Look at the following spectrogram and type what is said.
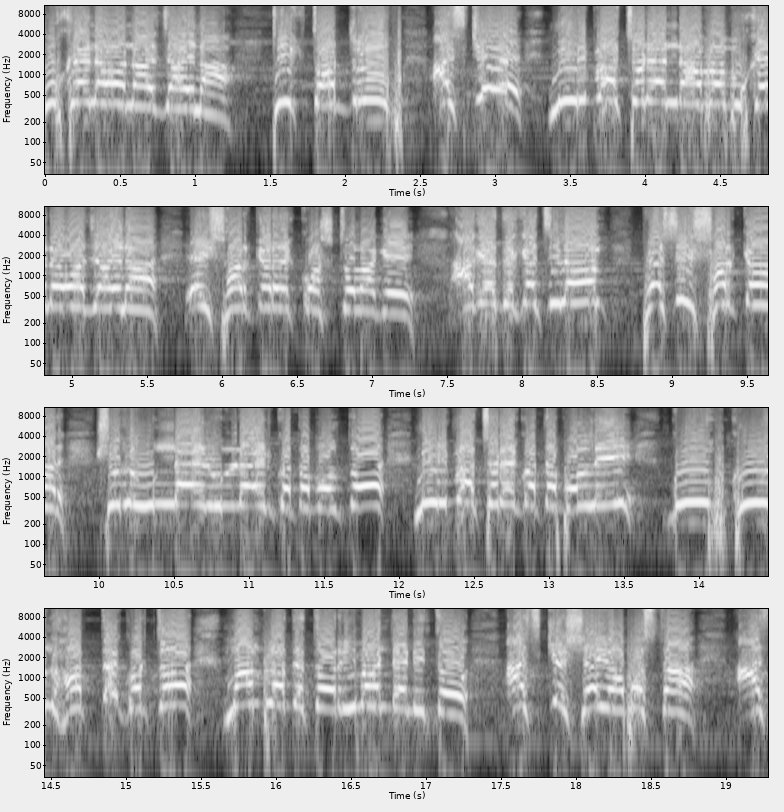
মুখে নেওয়া না যায় না। ঠিক তদ্রূপ আজকে নির্বাচনের নামও মুখে নেওয়া যায় না। এই সরকারের কষ্ট লাগে। আগে দেখেছিলাম ফেসির সরকার শুধু উন্নয়ন উন্নয়ন কথা বলতো, নির্বাচনের কথা বললেই গুম, খুন, হত্যা করতো, মামলা দিত, রিমান্ডে নিত। আজকে সেই অবস্থা। আজ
